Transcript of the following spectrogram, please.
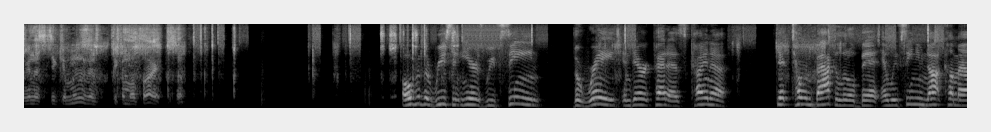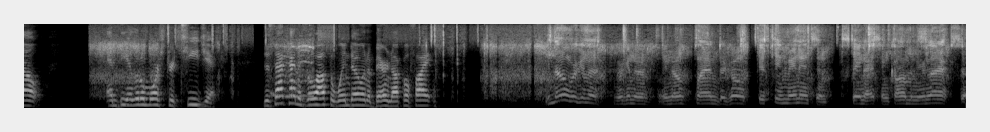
we're gonna stick and move and pick him apart. So Over the recent years, we've seen the rage in Derek Pettis kind of get toned back a little bit, and we've seen you not come out and be a little more strategic. Does that kind of go out the window in a bare knuckle fight? No, we're gonna we're gonna you know plan to go 15 minutes and stay nice and calm and relaxed. So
